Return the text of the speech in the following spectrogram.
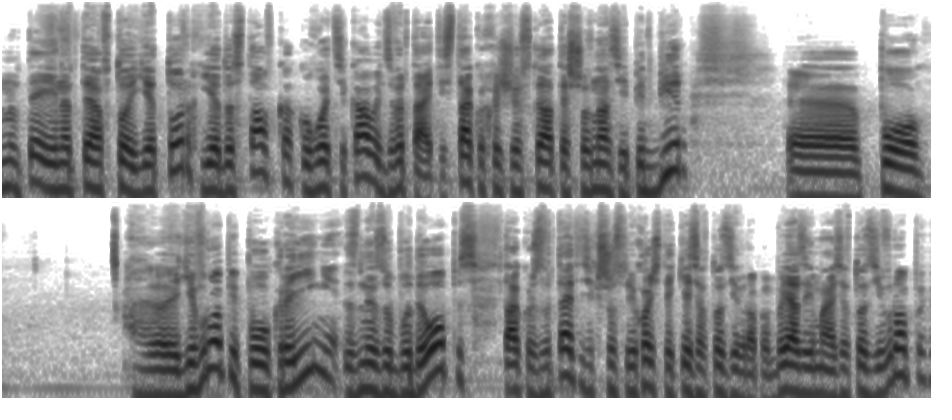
На те і на те авто є торг, є доставка. Кого цікавить, звертайтесь. Також хочу сказати, що в нас є підбір е, по е, Європі, по Україні. Знизу буде опис. Також звертайтесь, якщо собі хочете якесь авто з Європи. Бо я займаюся авто з Європи.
